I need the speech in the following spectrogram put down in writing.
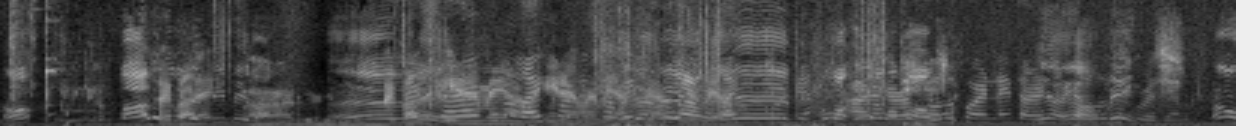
No? Pale, ero nel tipi ma. Eh, pale, ero nel tipi ma. Oh,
